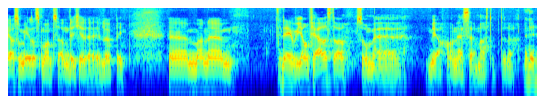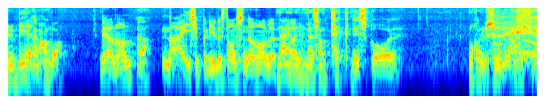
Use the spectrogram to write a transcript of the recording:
ja, som idrettsmann, selv om det ikke er løping. Uh, men uh, det er jo Jan Fjærestad som er, ja, han jeg ser mest opp til der. Men er du bedre enn han var? Bedre enn han? Ja. Nei, ikke på de distansene han løper. Nei, men, men, men sånn teknisk og nå kan du si det, han ikke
